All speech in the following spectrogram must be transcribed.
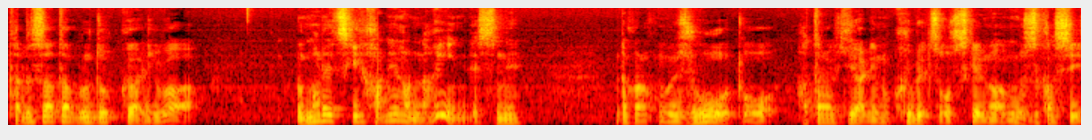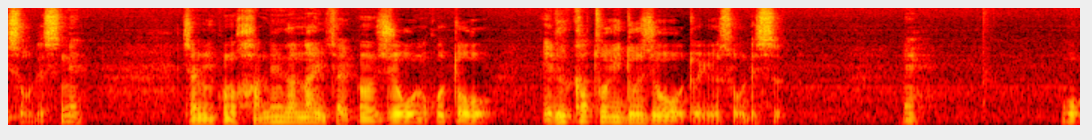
タルサタブルドッグアリは生まれつき羽がないんですね。だからこの女王と働きアリの区別をつけるのは難しいそうですね。ちなみにこの羽がないタイプの女王のことをエルカトイド女王というそうです。ね。お。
